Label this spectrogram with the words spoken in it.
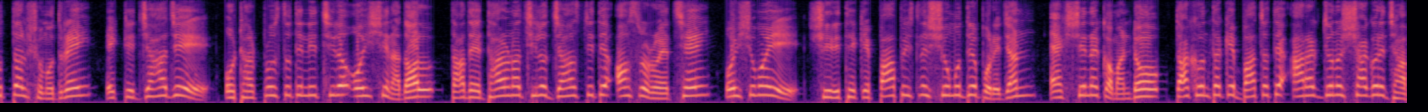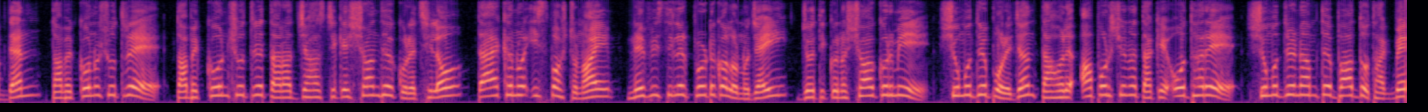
উত্তাল সমুদ্রে একটি জাহাজে ওঠার প্রস্তুতি নিচ্ছিল ওই সেনাদল তাদের ধারণা ছিল জাহাজটিতে অস্ত্র রয়েছে। ওই সময়ে সিঁড়ি থেকে পা পিছলে সমুদ্রে পড়ে যান এক সেনা কমান্ডো। তখন তাকে বাঁচাতে আর একজনের সাগরে ঝাঁপ দেন। তবে কোন সূত্রে, তবে কোন সূত্রে তারা জাহাজটিকে সন্দেহ করেছিল, তা এখনও স্পষ্ট নয়। নেভিসিলের প্রোটোকল অনুযায়ী, যদি কোনো সহকর্মী সমুদ্রে পড়ে যান, তাহলে অপর সেনা তাকে ওধারে সমুদ্রে নামতে বাধ্য থাকবে।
